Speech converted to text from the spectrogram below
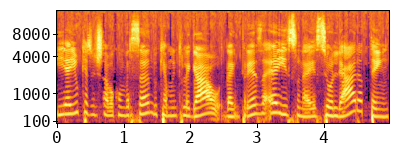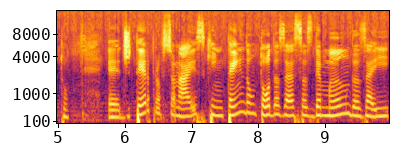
E aí o que a gente estava conversando, que é muito legal da empresa, é isso, né? Esse olhar atento. É, de ter profissionais que entendam todas essas demandas aí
